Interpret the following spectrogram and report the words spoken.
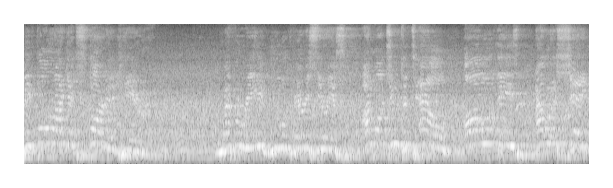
Before I get started here, referee, you look very serious. I want you to tell all of these out of shape,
